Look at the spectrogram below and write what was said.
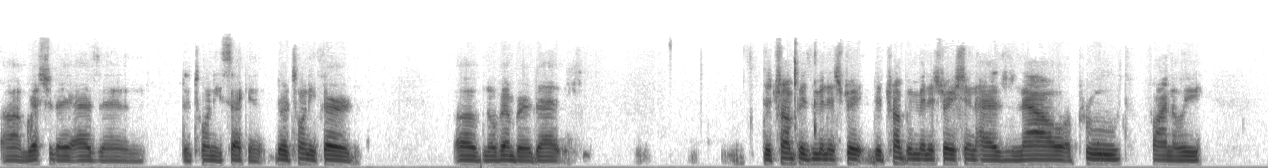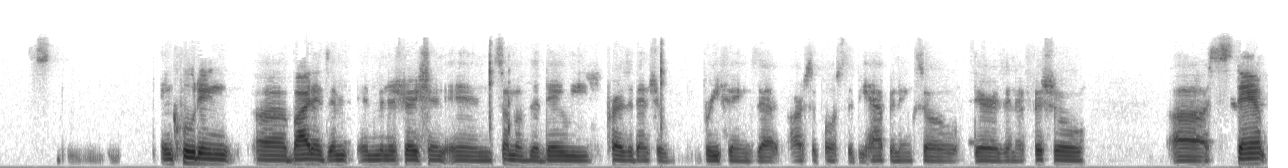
Um, yesterday, as in the twenty second or twenty third of November, that the Trump administration the Trump administration has now approved finally, including uh, Biden's administration in some of the daily presidential briefings that are supposed to be happening. So there is an official uh, stamp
